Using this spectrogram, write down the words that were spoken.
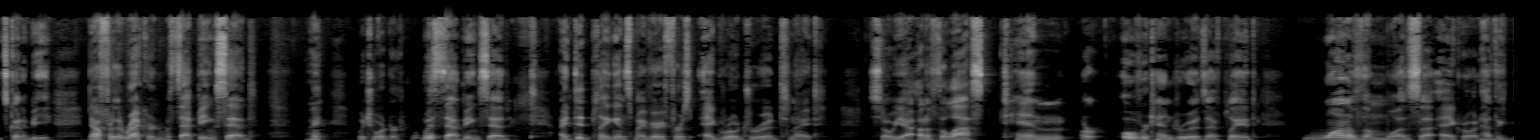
it's going to be. Now, for the record, with that being said, which order? With that being said, I did play against my very first aggro Druid tonight. So yeah, out of the last 10 or over 10 druids I've played, one of them was uh, aggro. It had the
